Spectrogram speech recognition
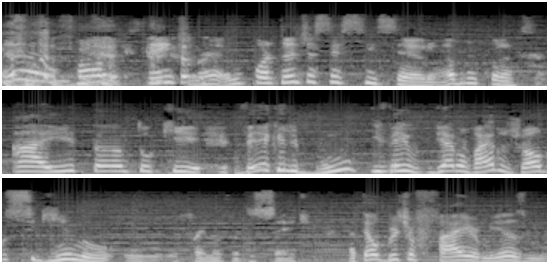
É, fala o que sente, né? O importante é ser sincero, abre o coração. Aí, tanto que veio aquele boom e veio, vieram vários jogos seguindo o, o Final Fantasy VII. Até o Breath of Fire mesmo,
